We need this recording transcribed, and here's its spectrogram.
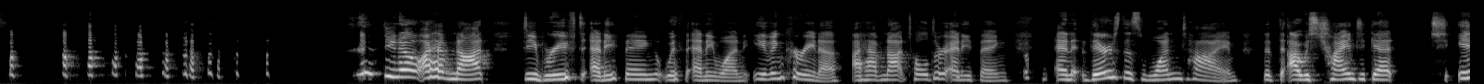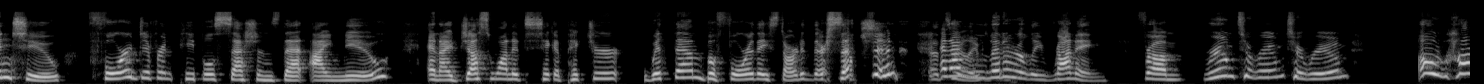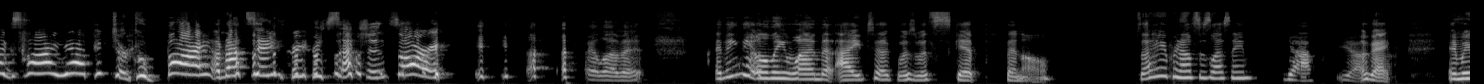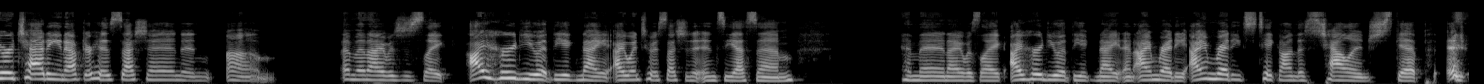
do you know I have not debriefed anything with anyone, even Karina. I have not told her anything. and there's this one time that I was trying to get into four different people's sessions that I knew, and I just wanted to take a picture with them before they started their session. That's and really I'm funny. literally running from room to room to room oh, hugs, hi, yeah, picture, goodbye. I'm not saying for your session. Sorry. I love it. I think the only one that I took was with Skip Fennell. Is that how you pronounce his last name? Yeah. Yeah. Okay. And we were chatting after his session and um and then I was just like, I heard you at the Ignite. I went to a session at NCSM and then I was like, I heard you at the Ignite and I'm ready. I'm ready to take on this challenge, Skip. he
